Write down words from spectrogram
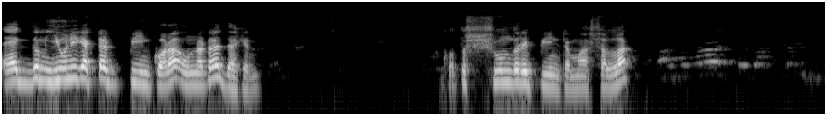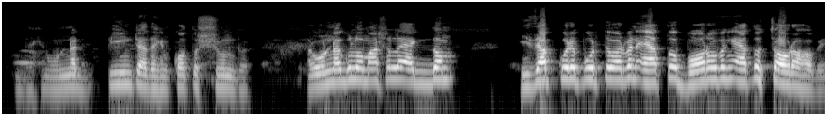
একদম ইউনিক একটা প্রিন্ট করা ওড়নাটা, দেখেন। কত সুন্দর এই প্রিন্টটা মার্শাল্লাহ দেখেন, ওড়নার প্রিন্টটা দেখেন, কত সুন্দর। আর ওড়নাগুলো মার্শাল্লাহ একদম হিজাব করে পড়তে পারবেন, এত বড় এবং এত চওড়া হবে।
